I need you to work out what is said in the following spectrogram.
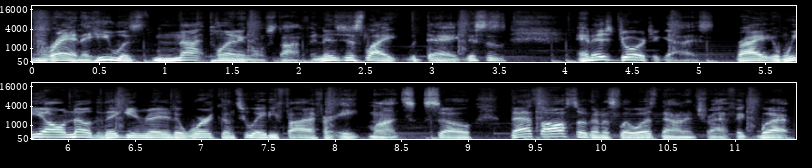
ran it. He was not planning on stopping. It's just like dang this is and it's georgia guys right? And we all know that they're getting ready to work on 285 for eight months. So that's also going to slow us down in traffic. But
